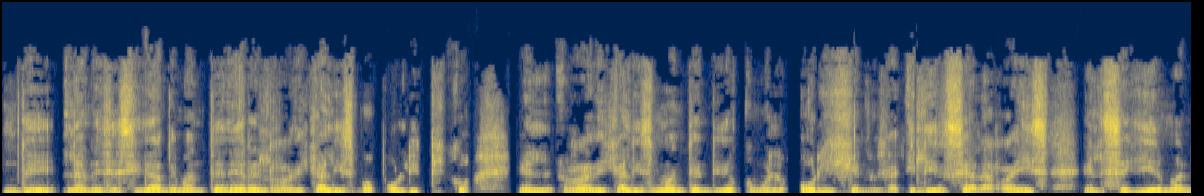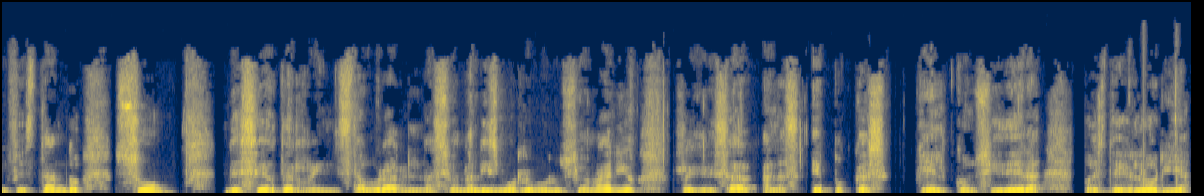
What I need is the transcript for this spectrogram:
de la necesidad de mantener el radicalismo político, el radicalismo entendido como el origen, o sea, el irse a la raíz, el seguir manifestando su deseo de reinstaurar el nacionalismo revolucionario, regresar a las épocas que él considera pues de gloria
